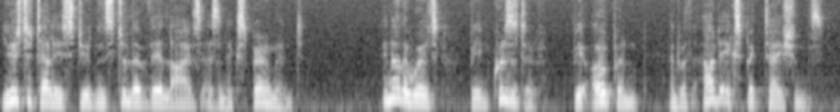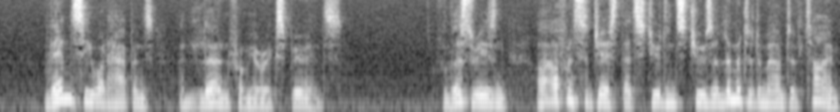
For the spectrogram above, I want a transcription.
used to tell his students to live their lives as an experiment. In other words, be inquisitive, be open, and without expectations. Then see what happens and learn from your experience. For this reason, I often suggest that students choose a limited amount of time,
